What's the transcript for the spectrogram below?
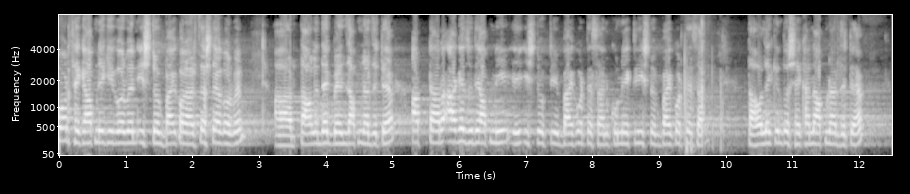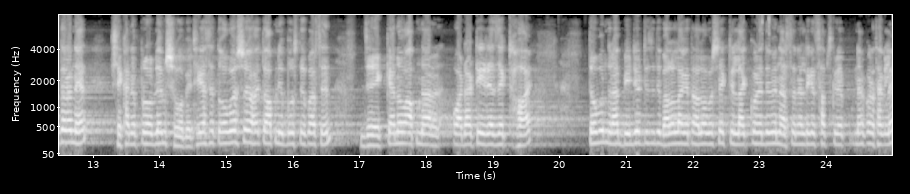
পর থেকে আপনি কি করবেন? স্টক বাই করার চেষ্টা করবেন। আর তাহলে দেখবেন যে আপনার যেটা আটটার আগে যদি আপনি এই স্টকটি বাই করতে চান, কোনো একটি স্টক বাই করতে চান, তাহলে কিন্তু সেখানে আপনার যেটা ধরনের সেখানে প্রবলেম শো হবে, ঠিক আছে? তো অবশ্যই হয়তো আপনি বুঝতে পারছেন যে কেন আপনার অর্ডারটি রেজেক্ট হয়। তো বন্ধুরা, ভিডিওটি যদি ভালো লাগে তাহলে অবশ্যই একটি লাইক করে দেবেন আর চ্যানেলটিকে সাবস্ক্রাইব না করে থাকলে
